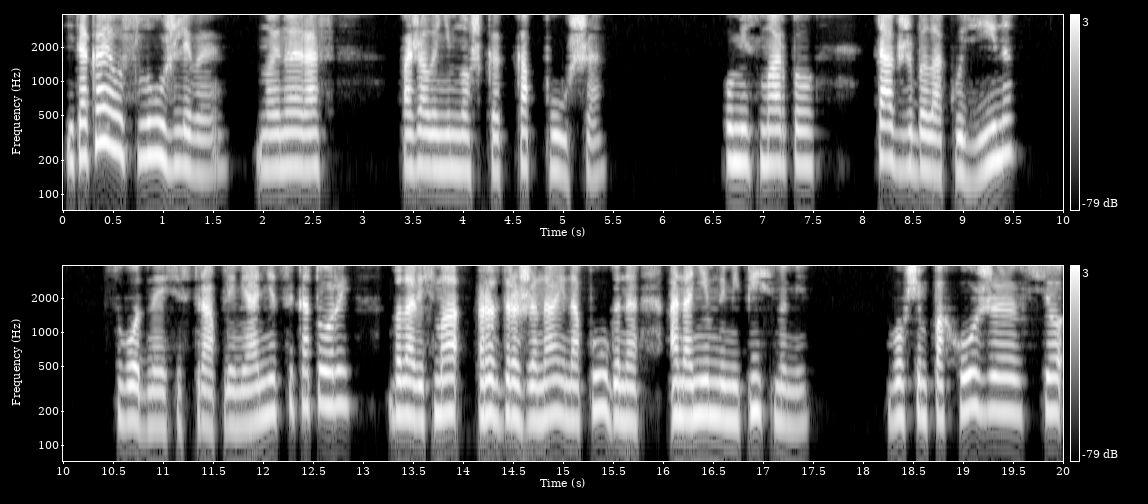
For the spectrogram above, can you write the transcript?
и такая услужливая, но иной раз, пожалуй, немножко капуша. У мисс Марпл также была кузина, сводная сестра племянницы которой была весьма раздражена и напугана анонимными письмами. В общем, похоже, все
